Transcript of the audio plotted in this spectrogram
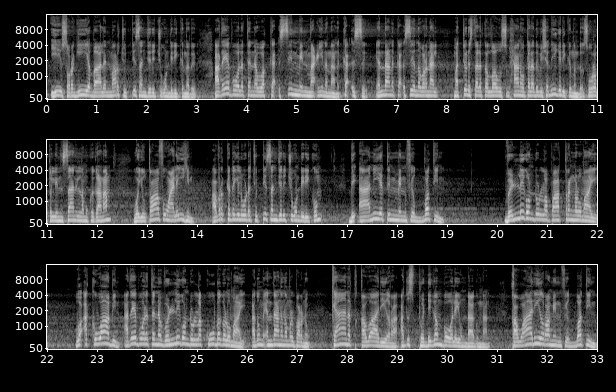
ഈ സ്വർഗീയ ബാലന്മാർ ചുറ്റി സഞ്ചരിച്ചു കൊണ്ടിരിക്കുന്നത് അതേപോലെ തന്നെ വ കസിൻ മിൻ മൈൻ എന്നാണ്. കസ് എന്താണ് കസ് എന്ന് പറഞ്ഞാൽ? മറ്റൊരു സ്ഥലത്ത് അള്ളാഹു സുബ്ഹാനഹു തല അത് വിശദീകരിക്കുന്നുണ്ട്. സൂറത്തുൽ ഇൻസാനിൽ നമുക്ക് കാണാം. വയുതാഫു അലൈഹിം. അവർക്കിടയിലൂടെ ചുറ്റി സഞ്ചരിച്ചു കൊണ്ടിരിക്കും ബി ആനിയത്തിൻ മിൻ ഫിദ്ദത്തിൻ. വെള്ളി കൊണ്ടുള്ള പാത്രങ്ങളുമായി. വ അക്വാബിൻ. അതേപോലെ തന്നെ വെള്ളി കൊണ്ടുള്ള കൂബകളുമായി. അതും എന്താണ് നമ്മൾ പറഞ്ഞു? കാനത്ത് കവാരീറ. അത് സ്ഫടികം പോലെ ഉണ്ടാകുന്നതാണ്. കവാരീറ മിൻ ഫിദ്ദത്തിൻ.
